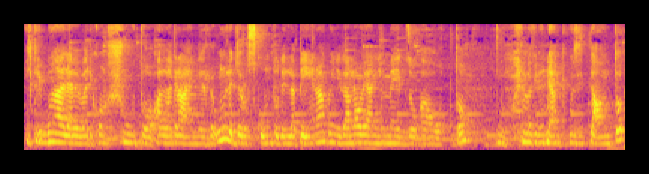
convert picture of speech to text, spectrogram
il tribunale aveva riconosciuto alla Greiner un leggero sconto della pena, quindi da 9 anni e mezzo a 8, non alla neanche così tanto,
